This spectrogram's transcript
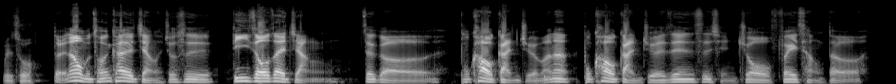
没错。对，那我们从一开始讲，就是第一周在讲这个不靠感觉嘛，那不靠感觉这件事情就非常的。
